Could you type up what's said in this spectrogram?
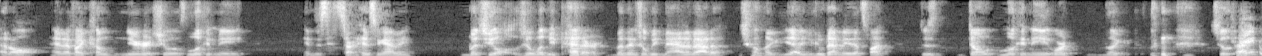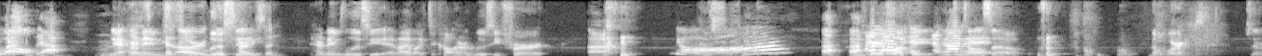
at all. And if I come near her, she'll just look at me and just start hissing at me. But she'll she'll let me pet her, but then she'll be mad about it. She'll like, yeah, you can pet me, that's fine. Just don't look at me or like. she'll Trained well, yeah. Yeah, her name's uh, you're a good Lucy. Her name's Lucy, and I like to call her Lucy Fur. Uh, Aww. she's very fluffy, and she's it. also the worst. So,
